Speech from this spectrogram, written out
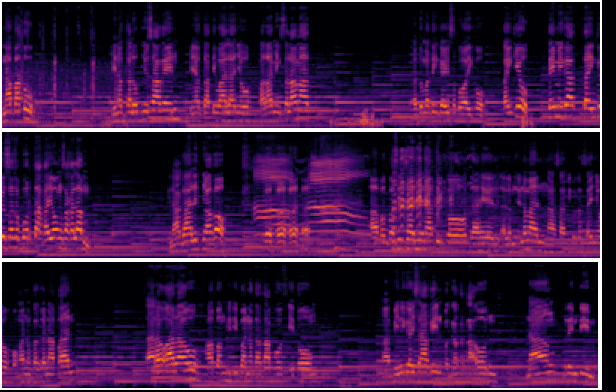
na bato. Pinagkaloob nyo sa akin, pinagkatiwala nyo. Maraming salamat na dumating kayo sa buhay ko. Thank you. Timigat, thank you sa suporta. Kayo ang sakalam. Ginagalit nyo ako. Ah, pagpasensyahan nyo natin ko dahil alam nyo naman, nasabi ko na sa inyo kung anong kaganapan sa araw-araw habang hindi pa natatapos itong na binigay sa akin pagkakataon ng Dream Team.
